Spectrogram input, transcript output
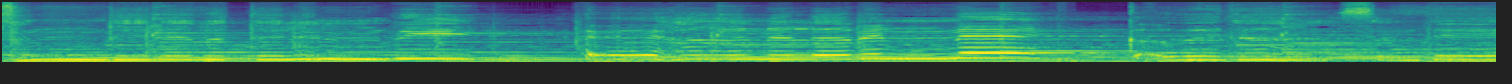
සුන්දරවතලන් වී ඒහානලවෙන්නේ කවදා සඳේ.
